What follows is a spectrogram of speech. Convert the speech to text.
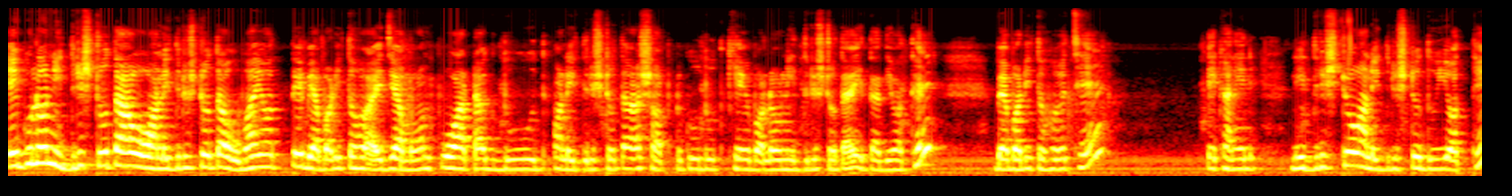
এগুলো নির্দিষ্টতা ও অনির্দিষ্টতা উভয় অর্থে ব্যবহৃত হয়, যেমন পোয়াটাক দুধ, অনির্দিষ্টতা সবটুকু দুধ খেয়ে বলো, নির্দিষ্টতা ইত্যাদি অর্থে ব্যবহৃত হয়েছে। এখানে নির্দিষ্ট অনির্দিষ্ট দুই অর্থে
